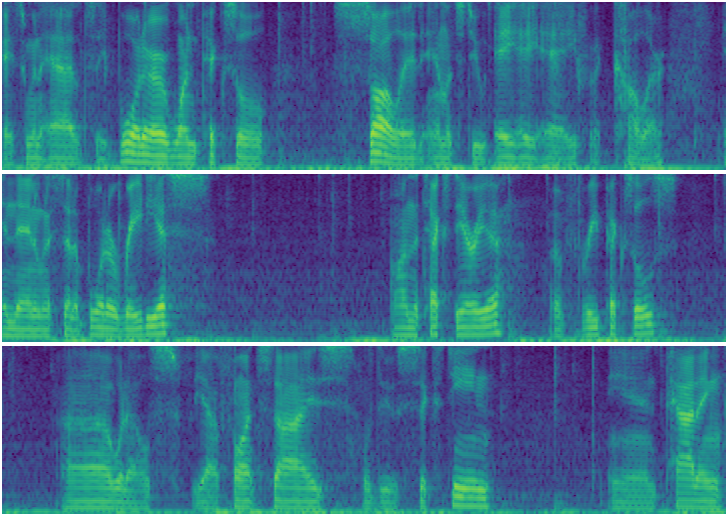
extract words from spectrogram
Okay, so I'm going to add, let's say, border, one pixel, solid, and let's do AAA for the color and then I'm going to set a border radius on the text area of 3 pixels Uh, what else? Yeah, font size, we'll do 16. And padding,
